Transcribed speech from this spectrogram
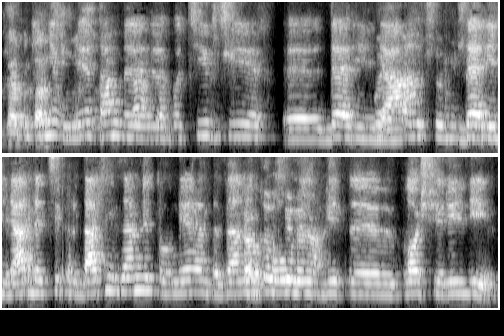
вже Ні, питатися. ні, там, де оці всі, е, де рілля, де рілля, де ці придатні землі, то вони то нараховують від е, площі ріллі.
